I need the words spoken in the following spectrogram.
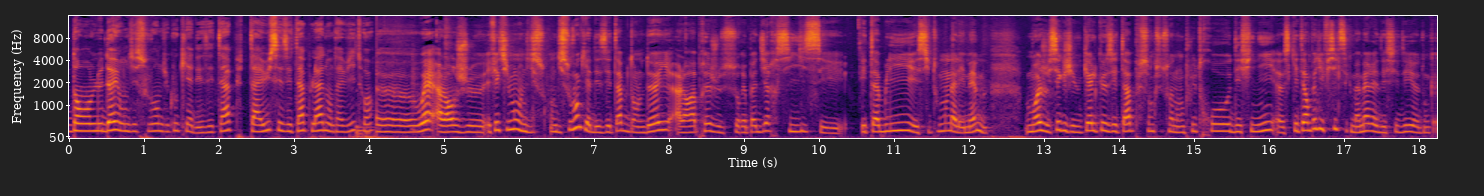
dans le deuil, on dit souvent du coup qu'il y a des étapes. T'as eu ces étapes-là dans ta vie, toi? Euh, Ouais, alors je, effectivement, on dit, souvent qu'il y a des étapes dans le deuil. Alors après, je saurais pas dire si c'est établi et si tout le monde a les mêmes. Moi, je sais que j'ai eu quelques étapes sans que ce soit non plus trop défini. Euh, ce qui était un peu difficile, c'est que ma mère est décédée euh, donc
